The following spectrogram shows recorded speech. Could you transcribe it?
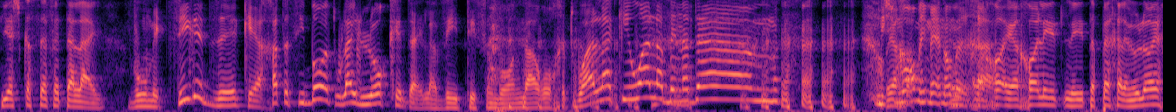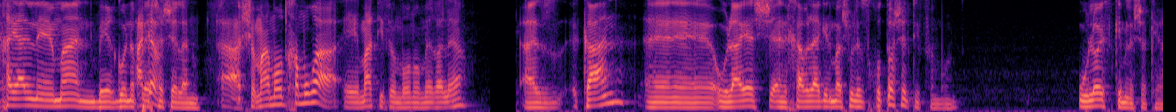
יש כספת עליי. והוא מציג את זה כאחת הסיבות, אולי לא כדאי להביא את טיפנבון לערוך את וואלה, כי וואלה, בן אדם, נשמור ממנו מרחק. יכול, יכול להתהפך עלינו, הוא לא יהיה חייל נאמן בארגון הפשע אגב, שלנו. האשמה מאוד חמורה, אה, מה טיפנבון אומר עליה? אז כאן, אה, אולי יש, אני חייב להגיד משהו לזכותו של טיפנבון. הוא לא הסכים לשקר.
